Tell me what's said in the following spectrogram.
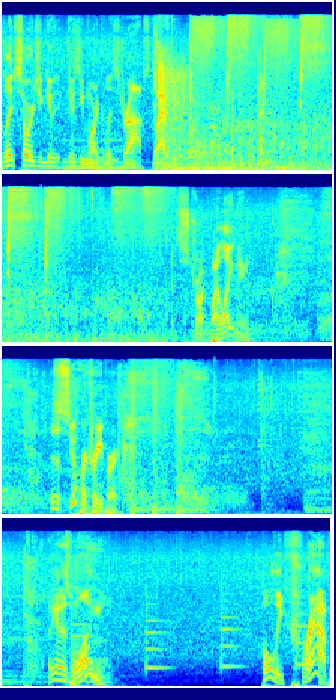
Glitch swords you give gives you more glitch drops. Do I have to struck by lightning? This is a super creeper. I think I just won. Holy crap.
